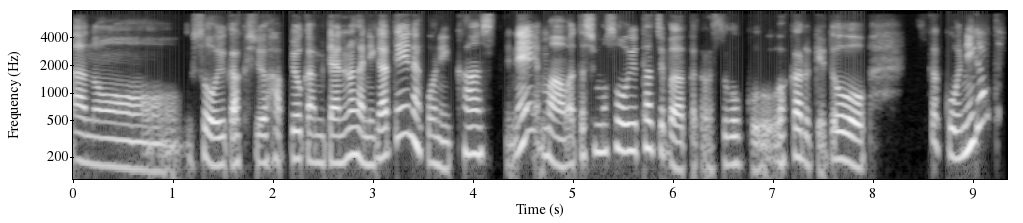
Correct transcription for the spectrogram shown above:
あのーそういう学習発表会みたいなのが苦手な子に関してね、まあ私もそういう立場だったからすごくわかるけど、かこう苦手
